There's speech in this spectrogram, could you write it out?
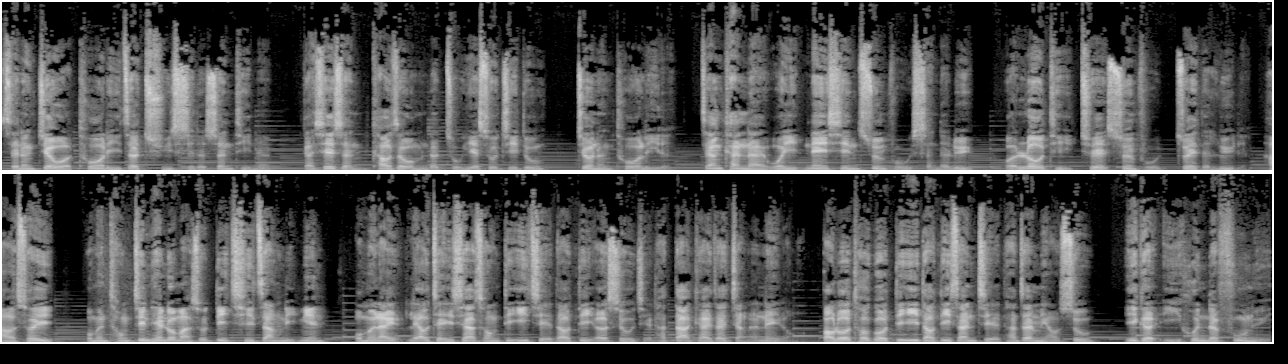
谁能救我脱离这取死的身体呢？感谢神，靠着我们的主耶稣基督就能脱离了。这样看来，我以内心顺服神的律，我肉体却顺服罪的律了。好，所以我们从今天罗马书第七章里面，我们来了解一下，从第一节到第二十五节，他大概在讲的内容。保罗透过第一到第三节，他在描述一个已婚的妇女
